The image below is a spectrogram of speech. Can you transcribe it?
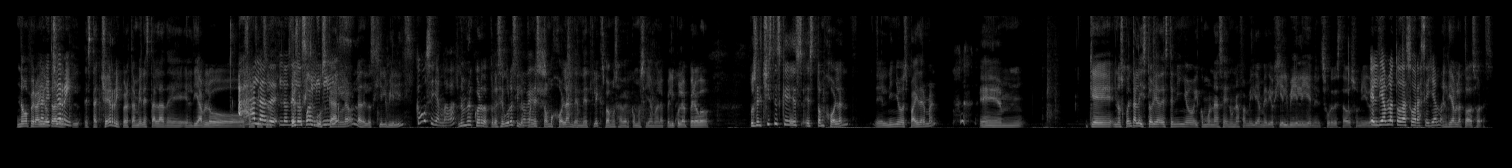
No, pero hay La de otra Cherry. está Cherry, pero también está la de El Diablo Ah, la de los de ¿Crees los que buscarla, la de los Hillbillies? ¿Cómo se llamaba? No me acuerdo, pero seguro si le A pones ver. Tom Holland en Netflix, vamos a ver cómo se llama la película. Pero, pues el chiste es que es, es Tom Holland, el niño Spider-Man, em, que nos cuenta la historia de este niño y cómo nace en una familia medio hillbilly en el sur de Estados Unidos. El Diablo a todas horas se llama. El diablo a todas horas.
